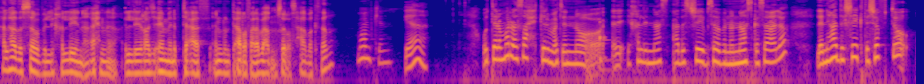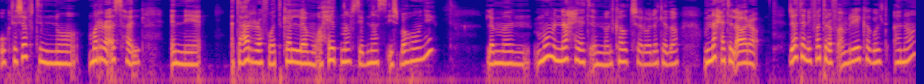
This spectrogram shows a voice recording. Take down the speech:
هل هذا السبب اللي يخلينا إحنا اللي راجعين من ابتعاث إنه نتعرف على بعض ونصير أصحاب أكثر؟ ممكن. Yeah. وترى مرة صح كلمة إنه يخلي الناس هذا الشيء بسبب إنه الناس كسالة لأن هذا الشيء اكتشفته واكتشفت إنه مرة أسهل إني أتعرف وأتكلم وأحيط نفسي بناس يشبهوني. لما مو من ناحية إنه الكالتشر ولا كذا من ناحية الآراء. جاتني فترة في أمريكا قلت أنا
